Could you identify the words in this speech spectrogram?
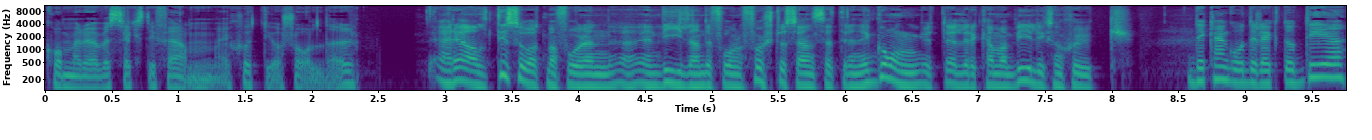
kommer över 65-70 års ålder. Är det alltid så att man får en, en vilande form först och sen sätter den igång? Eller kan man bli liksom sjuk det kan gå direkt. Och det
